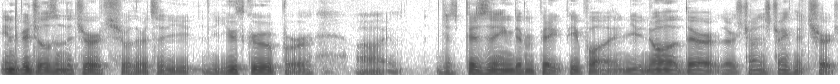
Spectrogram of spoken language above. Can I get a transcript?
individuals in the church, whether it's a, youth group or uh, just visiting different pe- people, and you know that they're they're trying to strengthen the church.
